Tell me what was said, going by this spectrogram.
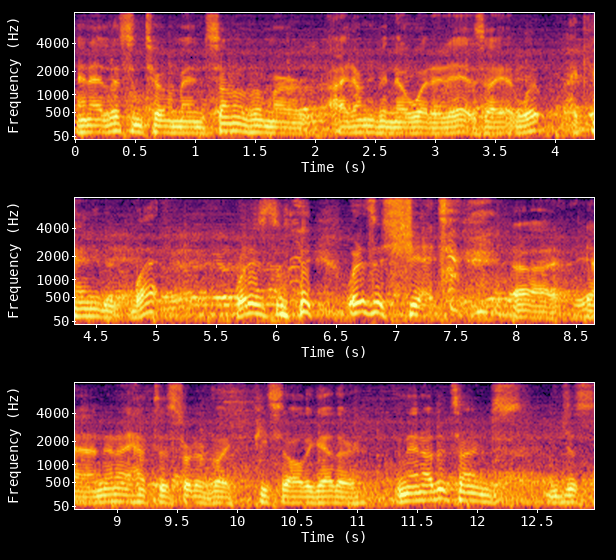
and I listen to them, and some of them are I don't even know what it is. I I can't even what what is what is this shit? Uh, yeah, and then I have to sort of like piece it all together. And then other times you just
